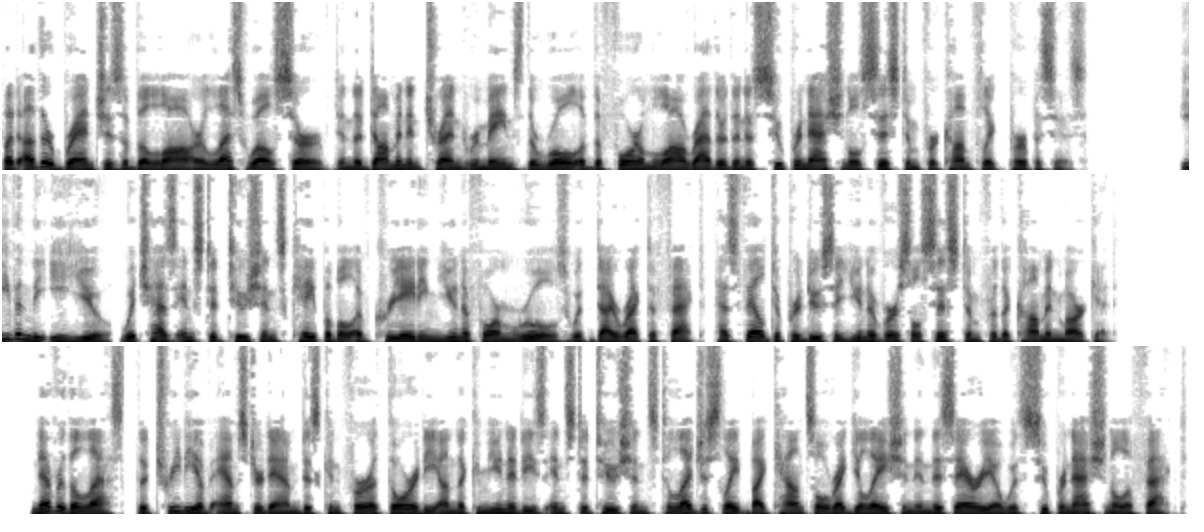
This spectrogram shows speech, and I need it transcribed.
But other branches of the law are less well served and the dominant trend remains the role of the forum law rather than a supranational system for conflict purposes. Even the EU, which has institutions capable of creating uniform rules with direct effect, has failed to produce a universal system for the common market. Nevertheless, the Treaty of Amsterdam does confer authority on the community's institutions to legislate by council regulation in this area with supranational effect.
